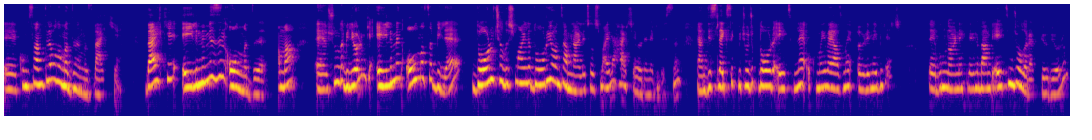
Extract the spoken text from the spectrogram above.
e, konsantre olamadığımız belki. Belki eğilimimizin olmadığı ama e, şunu da biliyorum ki eğilimin olmasa bile doğru çalışmayla, doğru yöntemlerle çalışmayla her şeyi öğrenebilirsin. Yani disleksik bir çocuk doğru eğitimle okumayı ve yazmayı öğrenebilir. E, bunun örneklerini ben bir eğitimci olarak görüyorum.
